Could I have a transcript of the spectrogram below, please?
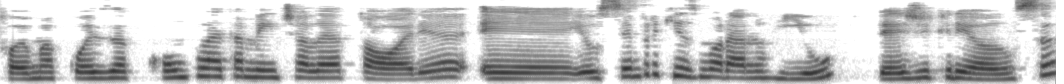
Foi uma coisa completamente aleatória. É, eu sempre quis morar no Rio, desde criança.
